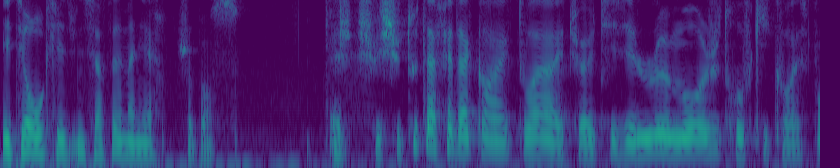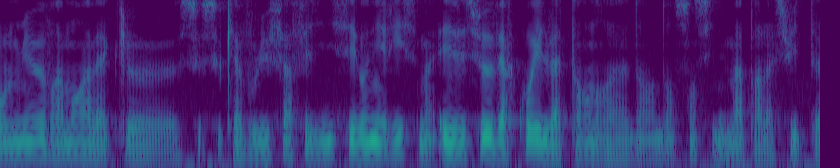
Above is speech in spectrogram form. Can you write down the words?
hétéroclite d'une certaine manière, je pense. Je suis, tout à fait d'accord avec toi et tu as utilisé le mot, je trouve, qui correspond le mieux vraiment avec le, ce, qu'a voulu faire Fellini, c'est onirisme et ce vers quoi il va tendre dans, son cinéma par la suite.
